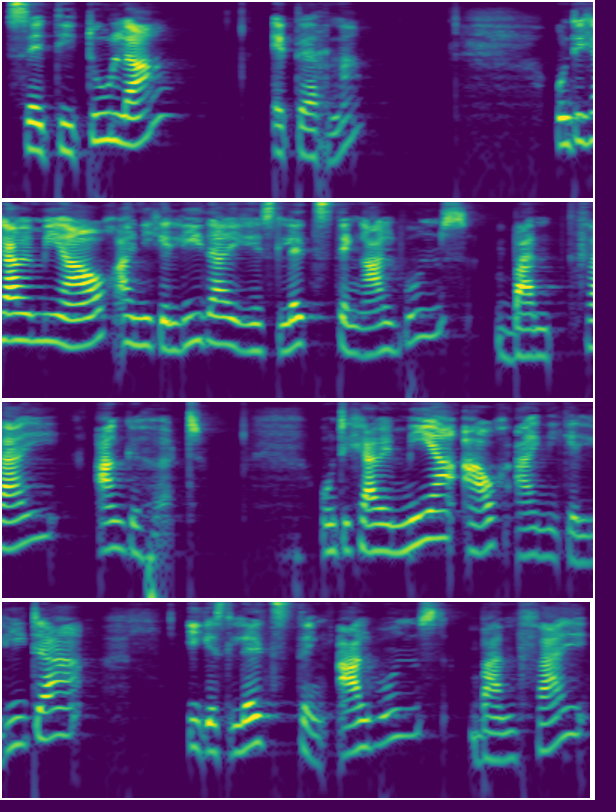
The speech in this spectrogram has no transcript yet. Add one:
Se titula Eterna. Und ich habe mir auch einige Lieder ihres letzten Albums Banzai angehört. Und ich habe mir auch einige Lieder ihres letzten Albums Banzai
